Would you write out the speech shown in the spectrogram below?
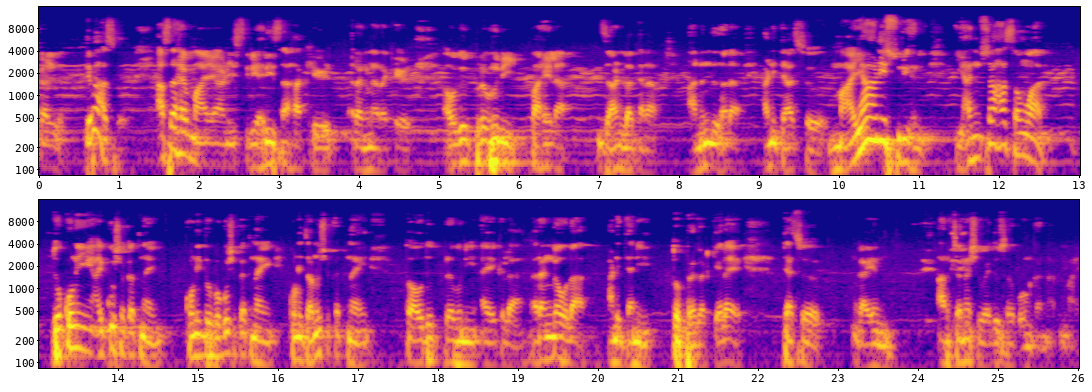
कळलं. तेव्हा असतो असा आहे माया आणि श्रीहरीचा हा खेळ रंगणारा खेळ. अवधूत प्रभूंनी पाहायला जाणला त्याला आनंद झाला. आणि त्याच माया आणि श्रीहरी ह्यांचा हा संवाद जो कोणी ऐकू शकत नाही कोणी तो बघू शकत नाही कोणी जाणू शकत नाही तो अवधूत प्रभूंनी ऐकला रंगवला आणि त्यांनी तो प्रगट केला आहे त्याचं गायन अर्चनाशिवाय दुसरं कोण करणार? माया.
